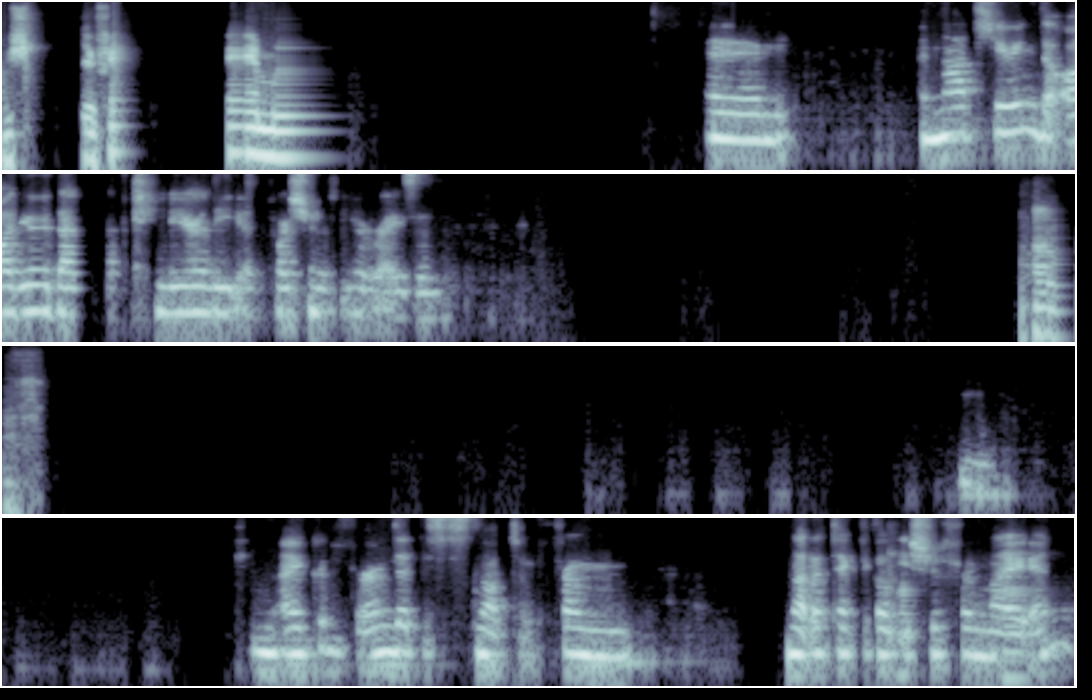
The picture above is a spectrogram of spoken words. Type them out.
I'm sure their family. Um, I'm not hearing the audio that clearly, unfortunately, Horizon. Of Can I confirm that this is not from, not a technical issue from my end?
